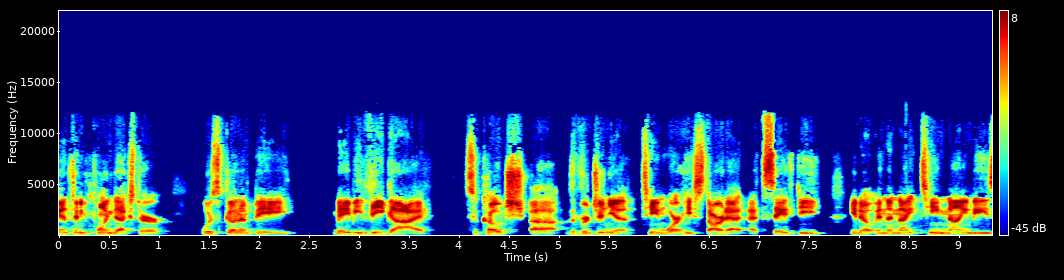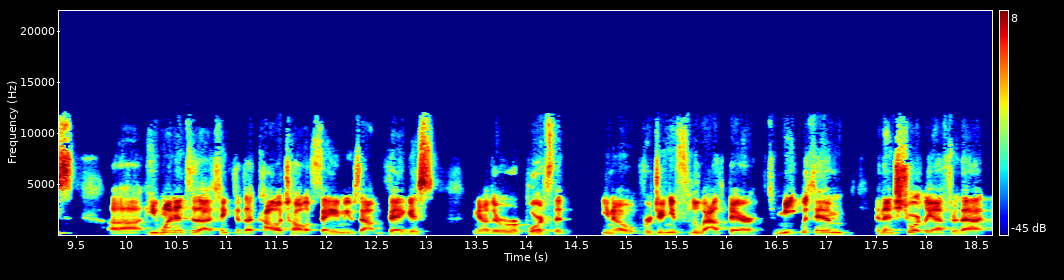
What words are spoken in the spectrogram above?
Anthony Poindexter was going to be maybe the guy to coach uh, the Virginia team where he started at, at safety, you know, in the 1990s. Uh, he went into the, I think, to the College Hall of Fame. He was out in Vegas. You know, there were reports that you know Virginia flew out there to meet with him, and then shortly after that,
